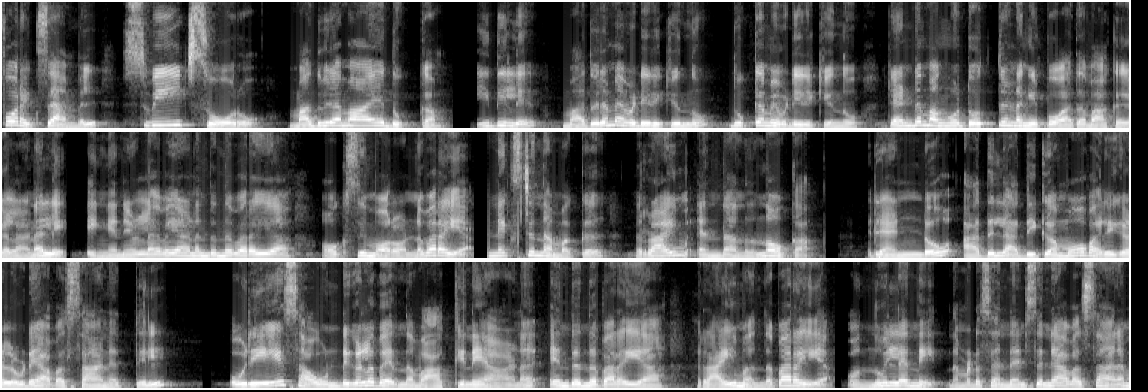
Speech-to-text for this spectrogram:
ഫോർ എക്സാമ്പിൾ സ്വീറ്റ് സോറോ മധുരമായ ദുഃഖം. ഇതിൽ മധുരം എവിടെ ഇരിക്കുന്നു ദുഃഖം എവിടെ ഇരിക്കുന്നു രണ്ടും അങ്ങോട്ട് ഒത്തിണങ്ങി പോകാത്ത വാക്കുകളാണ് അല്ലേ എങ്ങനെയുള്ളവയാണെന്തെന്ന് പറയുക? ഓക്സിമോറോൺ എന്ന് പറയുക. നെക്സ്റ്റ് നമുക്ക് റൈം എന്താണെന്ന് നോക്കാം. രണ്ടോ അതിലധികമോ വരികളുടെ അവസാനത്തിൽ ഒരേ സൗണ്ടുകൾ വരുന്ന വാക്കിനെയാണ് എന്തെന്ന് പറയുക? റൈം എന്ന് പറയുക. ഒന്നുമില്ലെന്നേ. നമ്മുടെ സെന്റൻസിന്റെ അവസാനം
